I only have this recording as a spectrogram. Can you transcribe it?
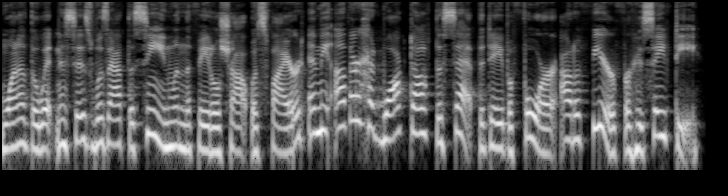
One of the witnesses was at the scene when the fatal shot was fired, and the other had walked off the set the day before out of fear for his safety.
